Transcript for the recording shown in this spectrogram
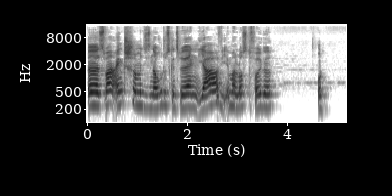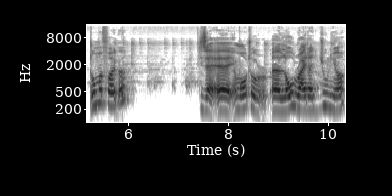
Äh, es war eigentlich schon mit diesen Naruto-Skins bewerten. Ja, wie immer, Lost Folge. Und dumme Folge. Diese äh, Emoto äh, Lowrider Junior.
